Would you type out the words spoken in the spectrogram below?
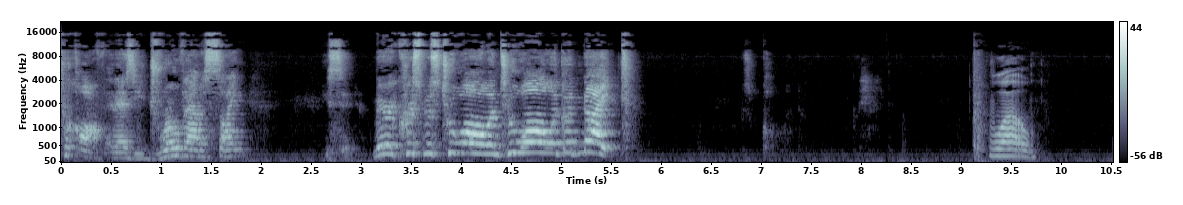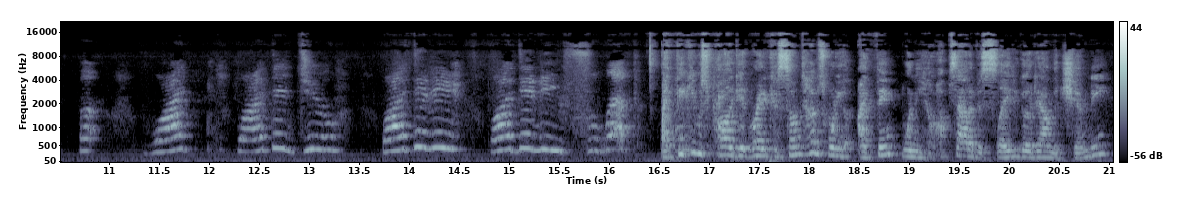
took off. And as he drove out of sight, he said, "Merry Christmas to all, and to all a good night." Whoa. But why? Why did you? Why did he Why did he flip? I think he was probably getting ready because sometimes when he, I think when he hops out of his sleigh to go down the chimney,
